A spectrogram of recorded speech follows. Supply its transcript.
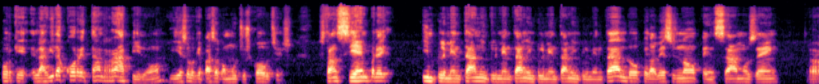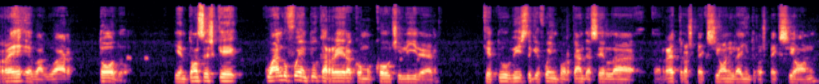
porque la vida corre tan rápido, y eso es lo que pasa con muchos coaches, están siempre implementando, implementando, implementando, implementando, pero a veces no pensamos en reevaluar todo. Y entonces, que ¿cuándo fue en tu carrera como coach y líder que tú viste que fue importante hacer la retrospección y la introspección?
